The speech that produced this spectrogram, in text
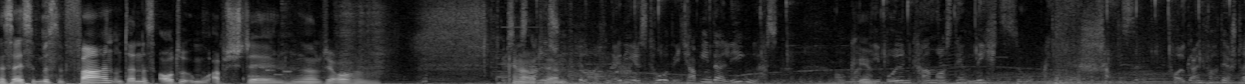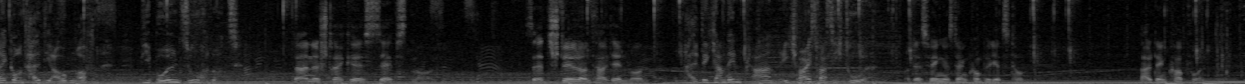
Das heißt, wir müssen fahren und dann das Auto irgendwo abstellen. Das ist natürlich auch... ähm, ist werden. schiefgelaufen. Eddie ist tot. Ich habe ihn da liegen lassen. Oh Mann, Okay. die Bullen kamen aus dem Nichts. So eine Scheiße. Folg einfach der Strecke und halt die Augen offen. Die Bullen suchen uns. Deine Strecke ist Selbstmord. Sitz still und halt den Mund. Halt dich an den Plan. Ich weiß, was ich tue. Und deswegen ist dein Kumpel jetzt tot. Halt den Kopf unten.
